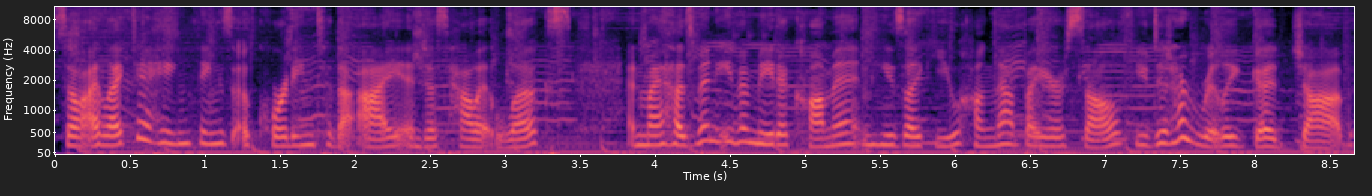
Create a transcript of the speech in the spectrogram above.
So I like to hang things according to the eye and just how it looks. And my husband even made a comment and he's like, You hung that by yourself? You did a really good job.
